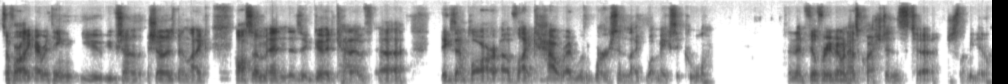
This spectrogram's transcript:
so far, like everything you you've shown shown has been like awesome and is a good kind of uh, exemplar of like how Redwood works and like what makes it cool. And then feel free if anyone has questions to just let me know.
